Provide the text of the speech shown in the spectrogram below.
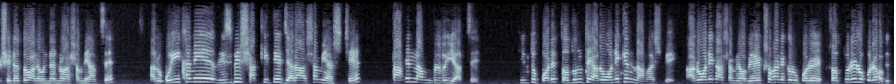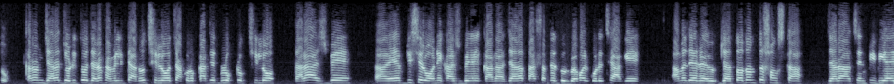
সেটা তো আর অন্যান্য আসামি আছে। আর ওইখানে রিজভির সাক্ষীতে যারা আসামি আসছে, তাদের নামগুলোই আছে। কিন্তু পরে তদন্তে আরও অনেকের নাম আসবে। আরও অনেক আসামি হবে। একশো খানেকের উপরে, সত্তরের উপরে হবে তো। কারণ যারা জড়িত, যারা ফ্যামিলিতে আরও ছিল, চাকর কাজের ব্লক টোক ছিল, তারা আসবে এফডিসির অনেক আসবে, কারা, যারা তার সাথে দুর্ব্যবহার করেছে আগে, আমাদের তদন্ত সংস্থা যারা আছেন পিবিআই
